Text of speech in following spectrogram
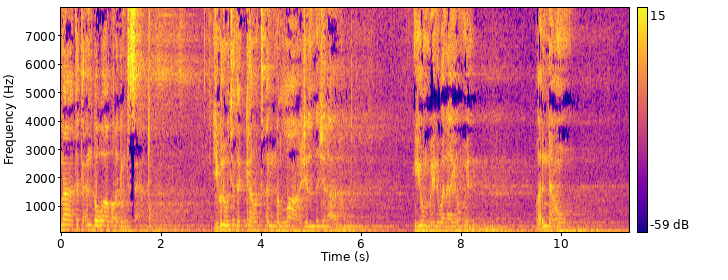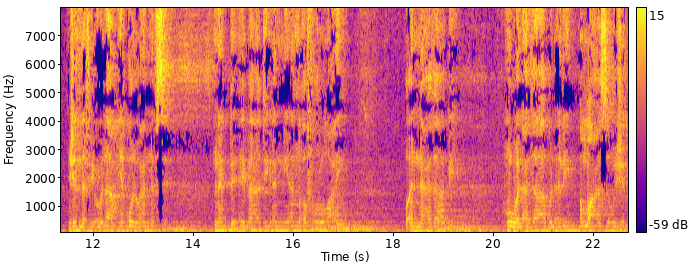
ماتت عند بوابة رقم تسعة. يقول وتذكرت أن الله جل جلاله يمهل ولا يهمل وأنه جل في علاه يقول عن نفسه نبئ عبادي أني أن غفور رحيم وأن عذابي هو العذاب الأليم. الله عز وجل.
